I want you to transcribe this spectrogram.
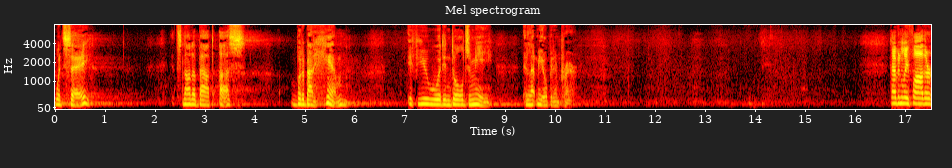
would say, it's not about us, but about him, if you would indulge me and let me open in prayer. Heavenly Father,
